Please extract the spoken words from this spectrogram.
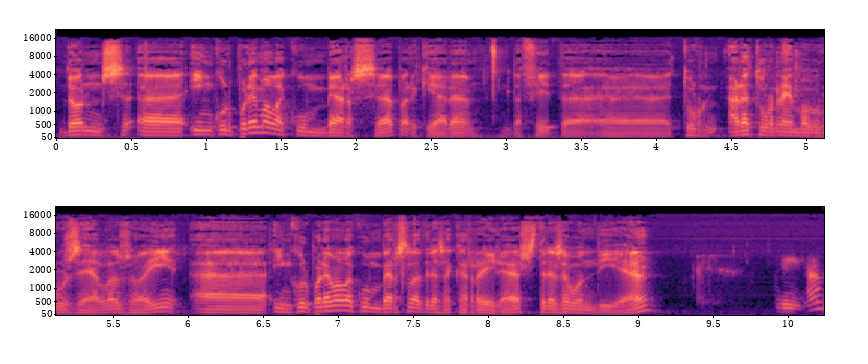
Doncs eh, incorporem a la conversa, perquè ara, de fet, eh, tor ara tornem a Brussel·les, oi? Eh, incorporem a la conversa la Teresa Carreras. Teresa, bon dia. Diga.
